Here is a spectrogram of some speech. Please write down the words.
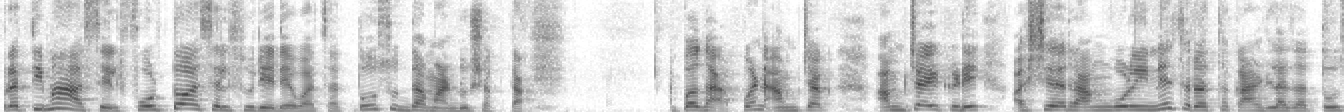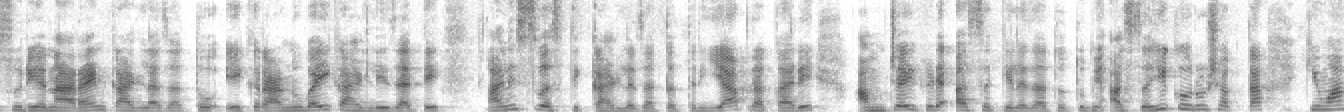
प्रतिमा असेल फोटो असेल सूर्यदेवाचा तो सुद्धा मांडू शकता. बघा पण आमच्या आमच्या इकडे असे रांगोळीनेच रथ काढला जातो सूर्यनारायण काढला जातो एक राणूबाई काढली जाते आणि स्वस्तिक काढलं जातं. तर या प्रकारे आमच्या इकडे असं केलं जातं. तुम्ही असंही करू शकता किंवा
